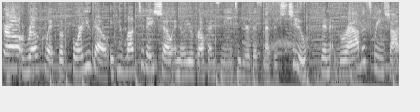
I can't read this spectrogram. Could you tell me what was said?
Girl, real quick before you go, if you love today's show and know your girlfriends need to hear this message too, then grab a screenshot,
